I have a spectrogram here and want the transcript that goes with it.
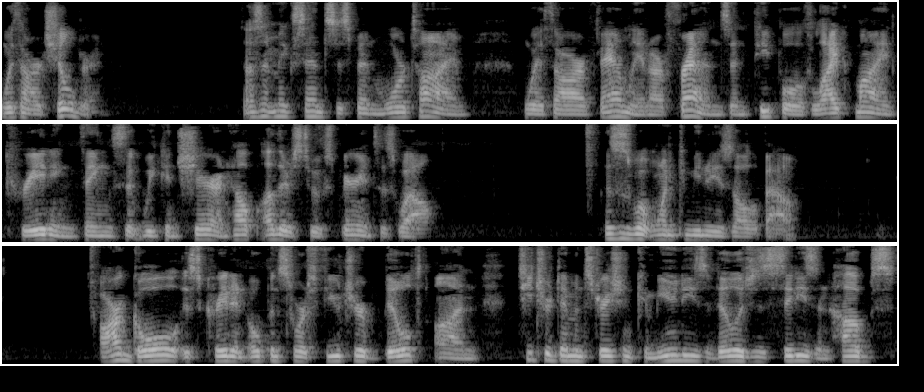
with our children? Doesn't it make sense to spend more time with our family and our friends and people of like mind creating things that we can share and help others to experience as well? This is what one community is all about our goal is to create an open source future built on teacher demonstration communities, villages, cities, and hubs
